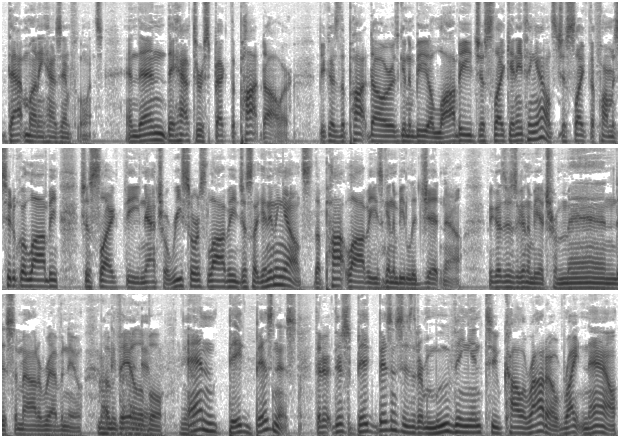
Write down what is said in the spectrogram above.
that money has influence, and then they have to respect the pot dollar because the pot dollar is going to be a lobby just like anything else, just like the pharmaceutical lobby, just like the natural resource lobby, just like anything else. The pot lobby is going to be legit now because there's going to be a tremendous amount of revenue Money available. Yeah. and big business that are there's big businesses that are moving into Colorado right now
